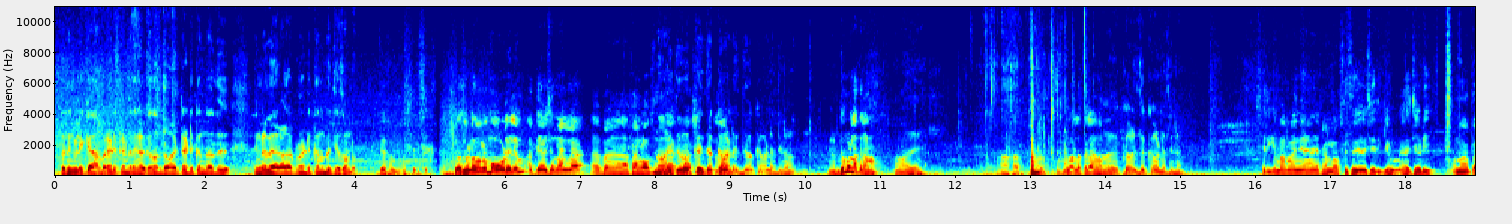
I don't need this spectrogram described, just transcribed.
ഇപ്പം നിങ്ങൾ ഈ ക്യാമറ എടുക്കേണ്ടത് നിങ്ങൾക്ക് സ്വന്തമായിട്ട് എടുക്കുന്നത് നിങ്ങൾ വേറെ ആളെ എടുക്കുന്നത് വ്യത്യാസമുണ്ടോ? മുകളിലും അത്യാവശ്യം നല്ല ഇതൊക്കെ ഇതൊക്കെ ഇതൊക്കെ വെള്ളത്തിലാണ്. ഇത് വെള്ളത്തിലാണോ? ആ അതെ. അതൊക്കെ ഇതൊക്കെ വെള്ളത്തിലാണ് ശരിക്കും പറഞ്ഞാൽ കഴിഞ്ഞാൽ ഫൺ ഓഫീസ് ശരിക്കും ചെടി ഒന്നാമത്തെ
